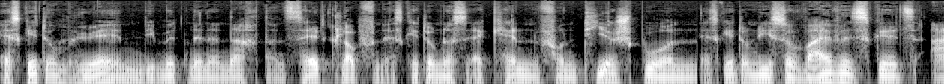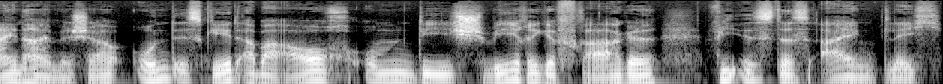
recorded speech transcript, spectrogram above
Es geht um Hyänen, die mitten in der Nacht ans Zelt klopfen. Es geht um das Erkennen von Tierspuren. Es geht um die Survival Skills Einheimischer und es geht aber auch um die schwierige Frage, wie ist es eigentlich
